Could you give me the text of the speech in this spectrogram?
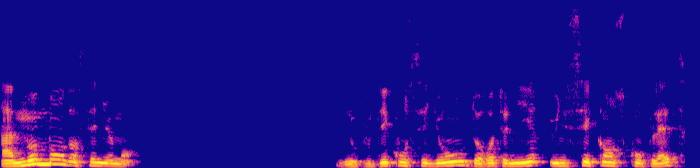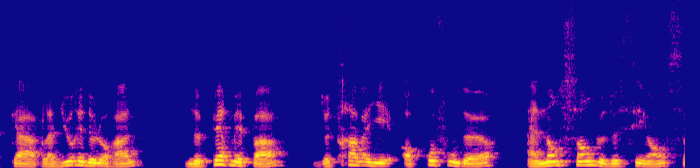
un moment d'enseignement. Nous vous déconseillons de retenir une séquence complète car la durée de l'oral ne permet pas de travailler en profondeur un ensemble de séances,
